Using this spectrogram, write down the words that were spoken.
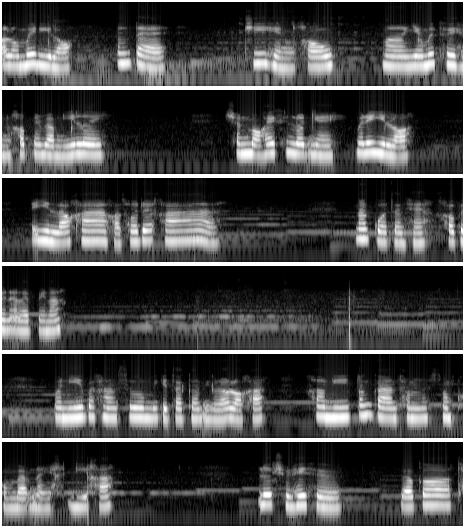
อารมณ์ไม่ดีหรอ ตั้งแต่ที่เห็นเขามายังไม่เคยเห็นเขาเป็นแบบนี้เลย ฉันบอกให้ขึ้นรถไง ไม่ได้ยินหรอ ได้ยินแล้วค่ะ ขอโทษด้วยค่ะ น่ากลัวจังแฮะ เขาเป็นอะไรไปนะ วันนี้ประธานซูมีกิจกรรมอีกแล้วหรอคะ คราวนี้ต้องการทำทรงผมแบบไหนดีคะ เลือกชุดให้เธอ แล้วก็ท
